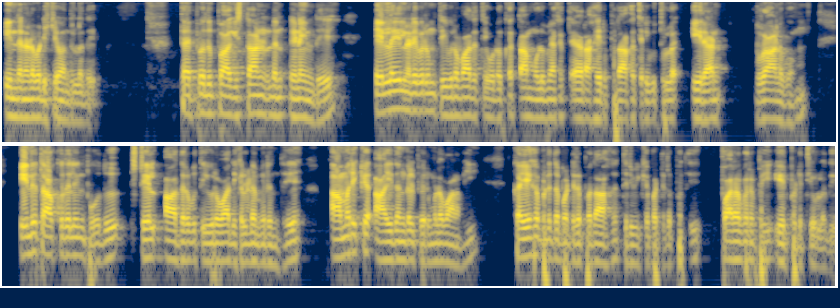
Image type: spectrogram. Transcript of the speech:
இந்த நடவடிக்கை வந்துள்ளது. தற்போது பாகிஸ்தானுடன் இணைந்து எல்லையில் நடைபெறும் தீவிரவாதத்தை ஒடுக்க தாம் முழுமையாக தயாராக இருப்பதாக தெரிவித்துள்ள ஈரான் இராணுவம் இந்த தாக்குதலின் போது ஸ்டெல் ஆதரவு தீவிரவாதிகளிடமிருந்து அமெரிக்க ஆயுதங்கள் பெருமளவானவை கையகப்படுத்தப்பட்டிருப்பதாக தெரிவிக்கப்பட்டிருப்பது பரபரப்பை ஏற்படுத்தியுள்ளது.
